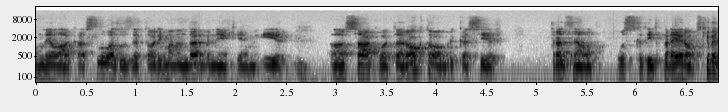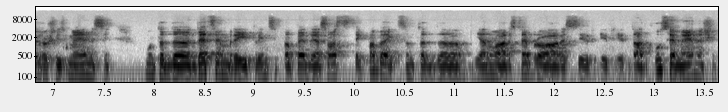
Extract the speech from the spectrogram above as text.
un lielākā slodze līdz ar to arī maniem darbiniekiem ir sākot ar oktobri, kas ir tradicionāli uzskatīts par Eiropas kiberdrošības mēnesi. Un tad decembrī principā, pēdējās astes tiek pabeigts, un tad janvāris, februāris ir, ir, ir tādi klusie mēneši.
